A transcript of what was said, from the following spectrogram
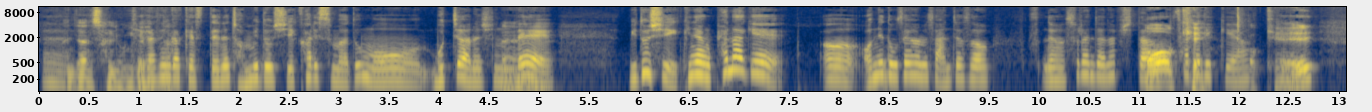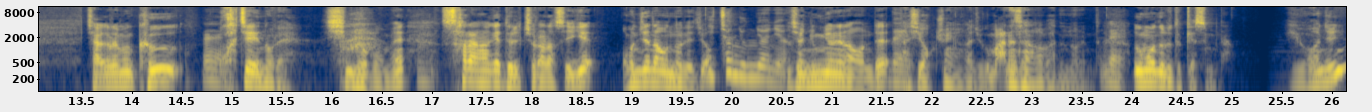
그 네. 한잔 살 용의가 제가 있다. 생각했을 때는 전미도 씨의 카리스마도 뭐 못지 않으시는데 네. 미도 씨 그냥 편하게 어, 언니 동생 하면서 앉아서 술 한잔 합시다. 오케이. 사드릴게요. 오케이. 네. 자, 그러면 그 네. 화제의 노래, 신효범의 음. 사랑하게 될 줄 알았어. 이게 언제 나온 노래죠? 2006년이요. 2006년에 나온데 네. 다시 역주행해가지고 많은 사랑을 받은 노래입니다. 네. 음원으로 듣겠습니다. 이 완전히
